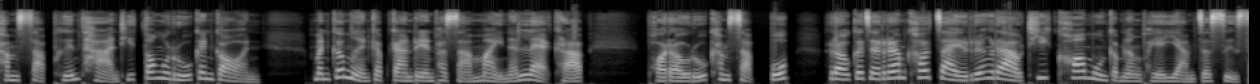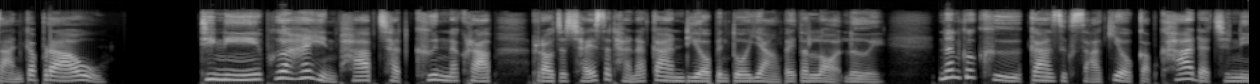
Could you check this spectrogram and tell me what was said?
คำศัพท์พื้นฐานที่ต้องรู้กันก่อน มันก็เหมือนกับการเรียนภาษาใหม่นั่นแหละครับ พอเรารู้คำศัพท์ปุ๊บ เราก็จะเริ่มเข้าใจเรื่องราวที่ข้อมูลกำลังพยายามจะสื่อสารกับเรา ทีนี้เพื่อให้เห็นภาพชัดขึ้นนะครับ เราจะใช้สถานการณ์เดียวเป็นตัวอย่างไปตลอดเลย นั่นก็คือการศึกษาเกี่ยวกับค่าดัชนี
